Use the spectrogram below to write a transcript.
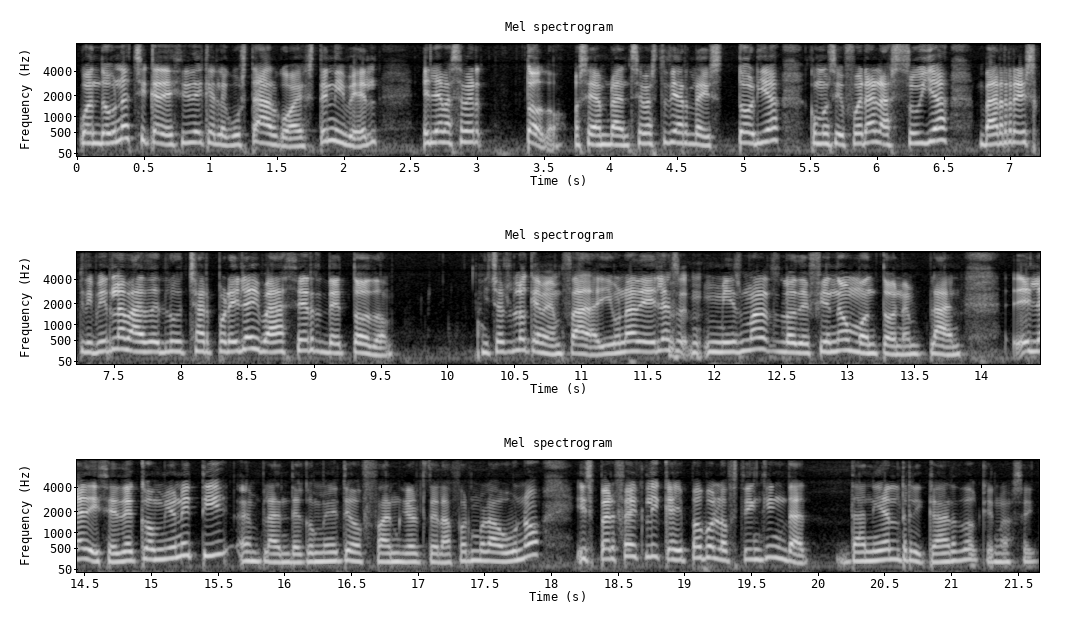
cuando una chica decide que le gusta algo a este nivel, ella va a saber todo. O sea, en plan, se va a estudiar la historia como si fuera la suya, va a reescribirla, va a luchar por ella y va a hacer de todo. Y eso es lo que me enfada. Y una de ellas mismas lo defiende un montón. En plan, ella dice: The community, en plan, the community of fangirls de la Fórmula 1 is perfectly capable of thinking that Daniel Ricardo, que no sé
